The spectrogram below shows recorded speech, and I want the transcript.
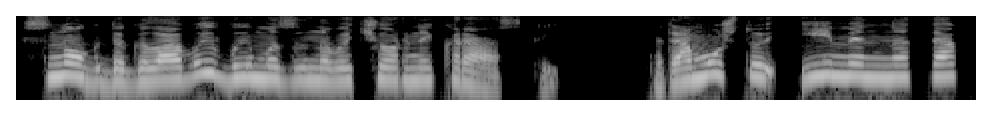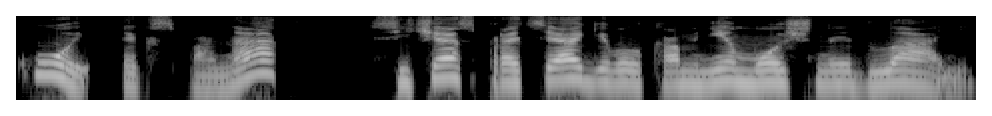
с ног до головы, вымазанного черной краской? Потому что именно такой экспонат сейчас протягивал ко мне мощные длани,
